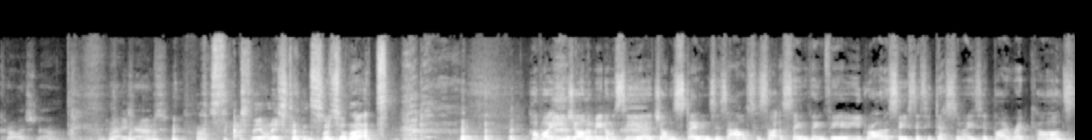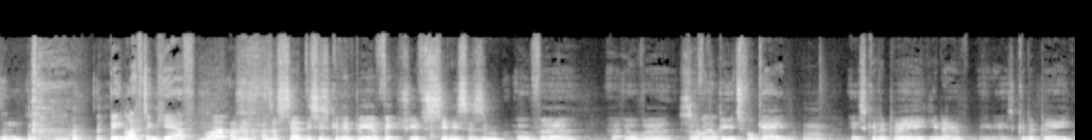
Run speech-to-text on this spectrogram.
Christ, no. I'm glad he's out. that's, that's the honest answer to that. How about you, John? I mean, obviously, uh, John Stones is out. Is that the same thing for you? You'd rather see City decimated by red cards than being left in Kiev? Well, as I, as I said, this is going to be a victory of cynicism over uh, over over the beautiful game. Hmm. It's going to be, you know, it's going to be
